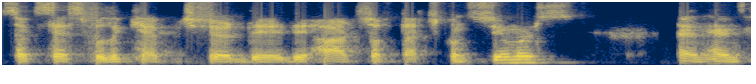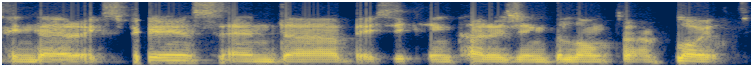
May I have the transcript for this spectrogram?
successfully capture the, the hearts of Dutch consumers, enhancing their experience and uh, basically encouraging the long term loyalty.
